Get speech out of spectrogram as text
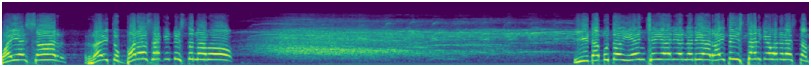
వైఎస్ఆర్ రైతు భరోసా కింద ఈ డబ్బుతో ఏం చేయాలి అన్నది ఆ రైతు ఇష్టానికే వదిలేస్తాం.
